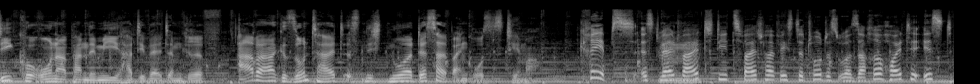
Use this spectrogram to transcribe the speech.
Die Corona-Pandemie hat die Welt im Griff. Aber Gesundheit ist nicht nur deshalb ein großes Thema. Krebs ist weltweit die zweithäufigste Todesursache. Heute ist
